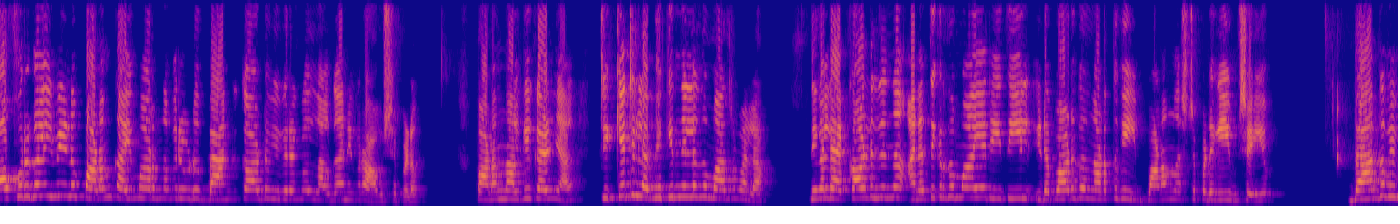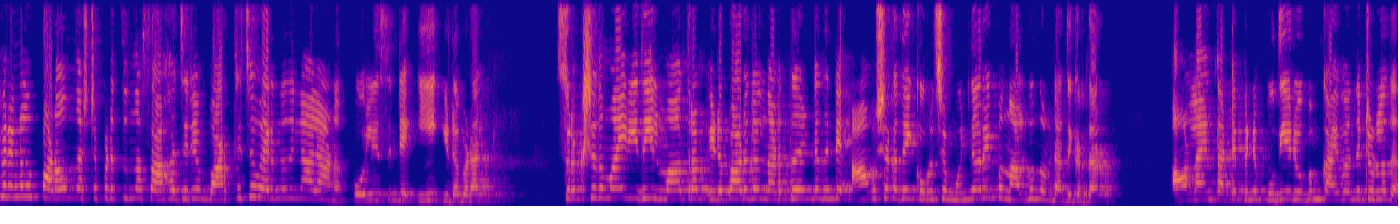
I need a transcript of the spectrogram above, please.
ഓഫറുകളിൽ വീണ് പണം കൈമാറുന്നവരോട് ബാങ്ക് കാർഡ് വിവരങ്ങൾ നൽകാൻ ഇവർ ആവശ്യപ്പെടും. പണം നൽകി കഴിഞ്ഞാൽ ടിക്കറ്റ് ലഭിക്കുന്നില്ലെന്ന് മാത്രമല്ല നിങ്ങളുടെ അക്കൗണ്ടിൽ നിന്ന് അനധികൃതമായ രീതിയിൽ ഇടപാടുകൾ നടത്തുകയും പണം നഷ്ടപ്പെടുകയും ചെയ്യും. ബാങ്ക് വിവരങ്ങളും പണവും നഷ്ടപ്പെടുത്തുന്ന സാഹചര്യം വർദ്ധിച്ചു വരുന്നതിനാലാണ് പോലീസിന്റെ ഈ ഇടപെടൽ. സുരക്ഷിതമായ രീതിയിൽ മാത്രം ഇടപാടുകൾ നടത്തേണ്ടതിന്റെ ആവശ്യകതയെക്കുറിച്ച് മുന്നറിയിപ്പ് നൽകുന്നുണ്ട് അധികൃതർ. ഓൺലൈൻ തട്ടിപ്പിന് പുതിയ രൂപം കൈവന്നിട്ടുള്ളത്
